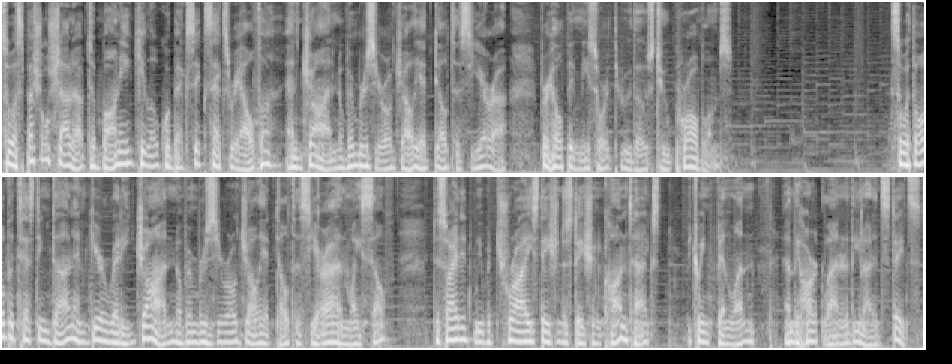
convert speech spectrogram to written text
So a special shout out to Bonnie, Kilo Quebec 6 X-Ray Alpha, and John, November 0 Joliet Delta Sierra, for helping me sort through those two problems. So with all the testing done and gear ready, John, November 0 Joliet Delta Sierra, and myself decided we would try station-to-station contacts between Finland and the heartland of the United States.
